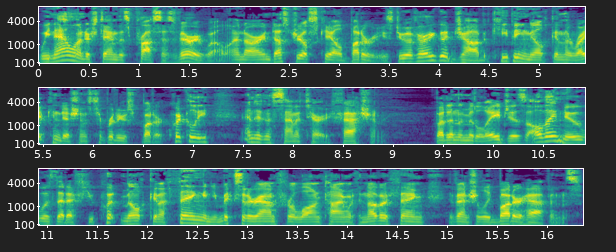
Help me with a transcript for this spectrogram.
We now understand this process very well, and our industrial scale butteries do a very good job at keeping milk in the right conditions to produce butter quickly and in a sanitary fashion. But in the Middle Ages, all they knew was that if you put milk in a thing and you mix it around for a long time with another thing, eventually butter happens.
